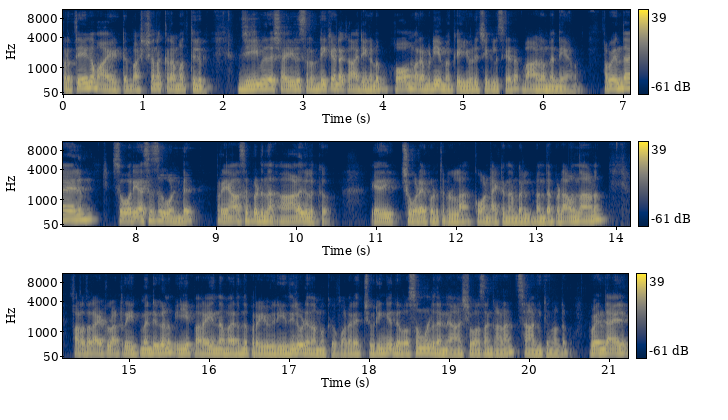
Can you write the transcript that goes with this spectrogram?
പ്രത്യേകമായിട്ട് ഭക്ഷണക്രമത്തിലും ജീവിതശൈലി ശ്രദ്ധിക്കേണ്ട കാര്യങ്ങളും ഹോം റെമഡിയുമൊക്കെ ഈ ഒരു ചികിത്സയുടെ ഭാഗം തന്നെയാണ്. അപ്പോൾ എന്തായാലും സോറിയാസിസ് കൊണ്ട് പ്രയാസപ്പെടുന്ന ആളുകൾക്ക് ഈ ചുവടെ കൊടുത്തിട്ടുള്ള കോൺടാക്റ്റ് നമ്പറിൽ ബന്ധപ്പെടാവുന്നതാണ്. ഫർദർ ആയിട്ടുള്ള ട്രീറ്റ്മെന്റുകളും ഈ പറയുന്ന മരുന്ന് പ്രയോഗ രീതിയിലൂടെ നമുക്ക് വളരെ ചുരുങ്ങിയ ദിവസം കൊണ്ട് തന്നെ ആശ്വാസം കാണാൻ സാധിക്കുന്നുണ്ട്. അപ്പോൾ എന്തായാലും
